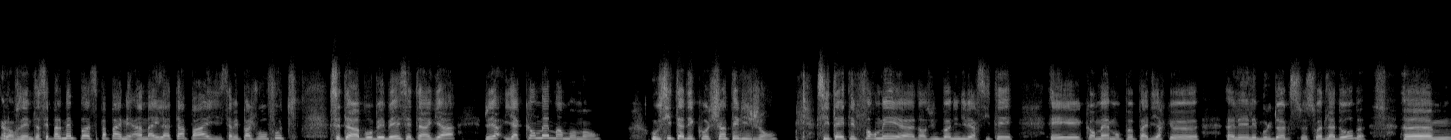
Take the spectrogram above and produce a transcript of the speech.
Alors, vous allez me dire, c'est pas le même poste, c'est pas pareil, mais un Mailata, pareil, il savait pas jouer au foot. C'était un beau bébé, c'était un gars. Je veux dire, il y a quand même un moment où si tu as des coachs intelligents, si tu as été formé dans une bonne université, et quand même, on peut pas dire que les, les Bulldogs ce soit de la daube, euh,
